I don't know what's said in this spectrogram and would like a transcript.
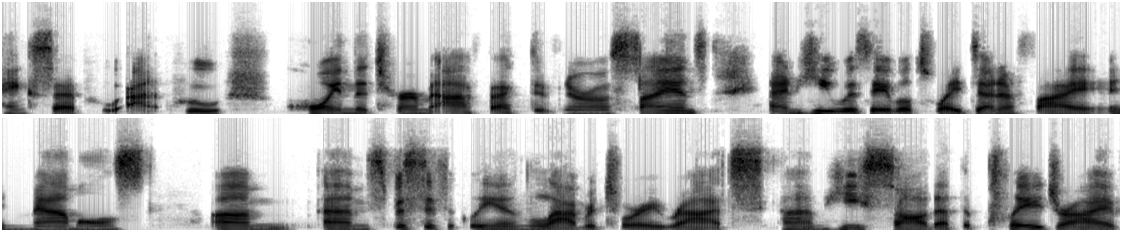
Panksepp, who who coined the term affective neuroscience, and he was able to identify in mammals um, um, specifically in laboratory rats, um, he saw that the play drive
